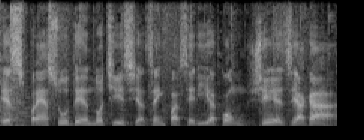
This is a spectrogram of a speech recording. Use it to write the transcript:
Expresso de Notícias, em parceria com GZH.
